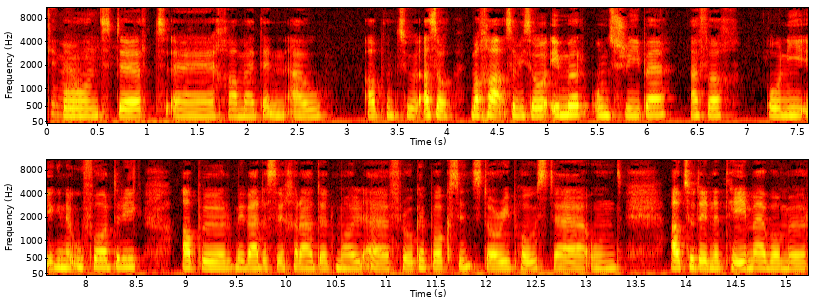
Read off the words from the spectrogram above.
Genau. Und dort äh, kann man dann auch ab und zu, also man kann sowieso immer uns schreiben, einfach ohne irgendeine Aufforderung, aber wir werden sicher auch dort mal eine Fragebox in Story posten und auch zu den Themen, wo wir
